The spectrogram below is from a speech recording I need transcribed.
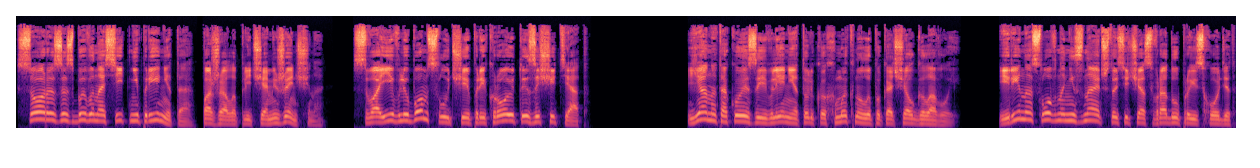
Ссор из избы выносить не принято, пожала плечами женщина. Свои в любом случае прикроют и защитят. Я на такое заявление только хмыкнул и покачал головой. Ирина словно не знает, что сейчас в роду происходит.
